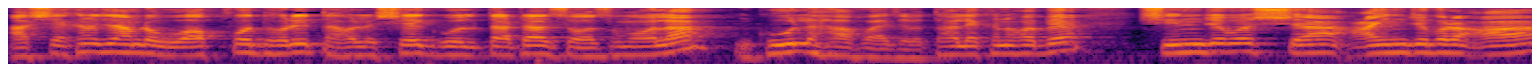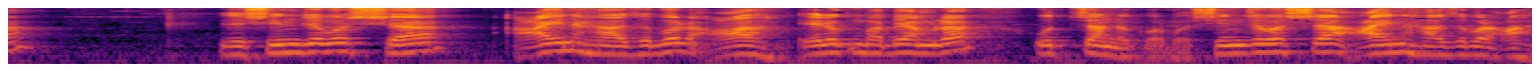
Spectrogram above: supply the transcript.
আর সেখানে যদি আমরা ওয়াকফ ধরি, তাহলে সেই গুলতাটা জজমলা গুলহা হয়ে যাবে। তাহলে এখানে হবে সিনজবর শাহ আইন জবর আ, যে সিনজবর শাহ আইন হাজবর আহ, এরকমভাবে আমরা উচ্চারণ করব। সিনজবর শাহ আইন হাজবর আহ,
